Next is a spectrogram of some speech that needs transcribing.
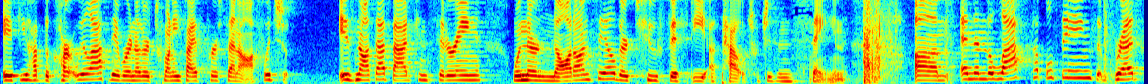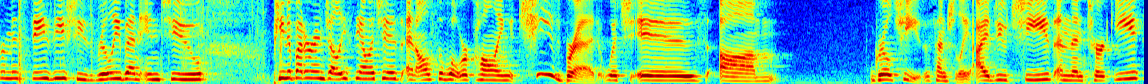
if you have the Cartwheel app, they were another 25% off, which is not that bad considering when they're not on sale, they're 250 a pouch, which is insane. Um, and then the last couple things, bread for Miss Daisy. She's really been into peanut butter and jelly sandwiches and also what we're calling cheese bread, which is um, grilled cheese, essentially. I do cheese and then turkey.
